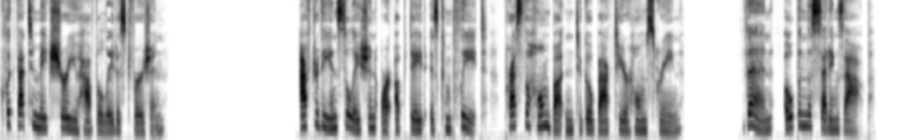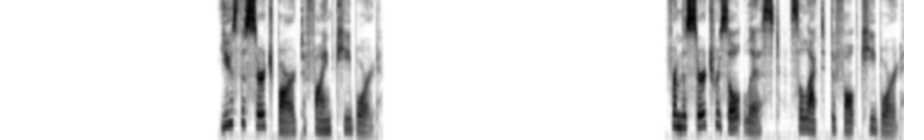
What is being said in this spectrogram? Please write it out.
click that to make sure you have the latest version. After the installation or update is complete, press the Home button to go back to your home screen. Then, open the Settings app. Use the search bar to find keyboard. From the search result list, select Default Keyboard.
